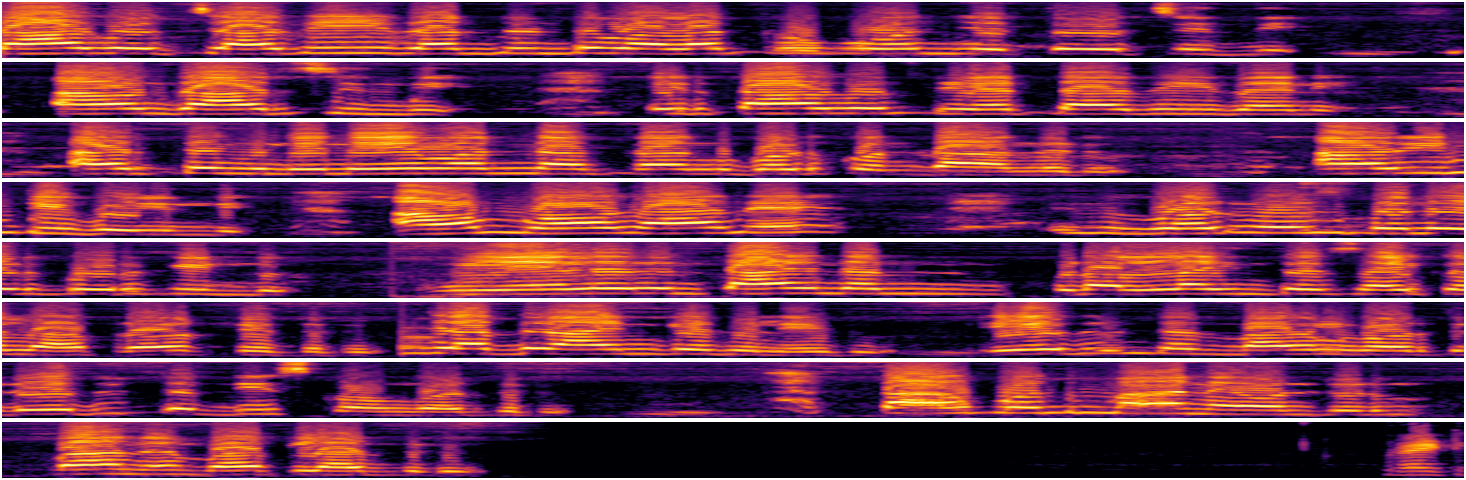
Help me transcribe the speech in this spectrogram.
తాగొచ్చి అది ఇది అంటుంటే వాళ్ళకు ఫోన్ చేస్తే వచ్చింది. ఆమె గార్చింది ఇటు తాగొద్దు ఎట్టా అది ఇదని. అర్థం నేనేమన్నా అక్క పడుకుంటా అన్నాడు. ఆ ఇంటికి పోయింది. ఆ మోగానే ఇది గొడవ వేసుకొని కొరికిండు. ఏం లేదని ఇప్పుడల్లా ఇప్పుడు అల్లా ఇంత సైకిల్ ప్రవర్తిస్తాడు చేద్దాడు ఆయనకే తెలియదు. ఏదుంటే అది మగలు కొడతాడు ఏది అది తీసుకొని కొడతాడు. తాగపోతే బానే ఉంటాడు బానే మాట్లాడతాడు. రైట్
